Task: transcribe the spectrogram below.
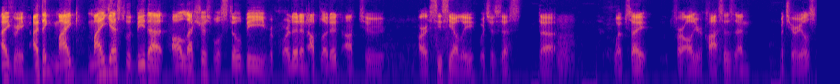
I agree. I think my my guess would be that all lectures will still be recorded and uploaded onto our CCLE, which is just the website for all your classes and materials,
